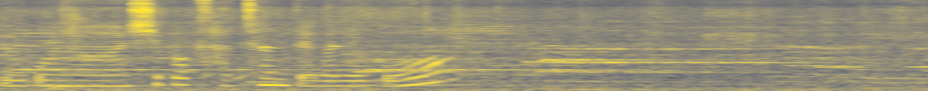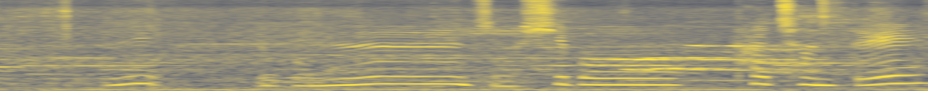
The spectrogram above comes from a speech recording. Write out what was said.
요거는 10억 4천대가 되고 음, 요거는 지금 10억 8천대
